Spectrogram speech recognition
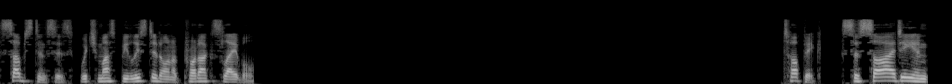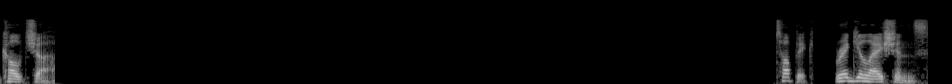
substances, which must be listed on a product's label. Topic: Society and culture. Topic: Regulations.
